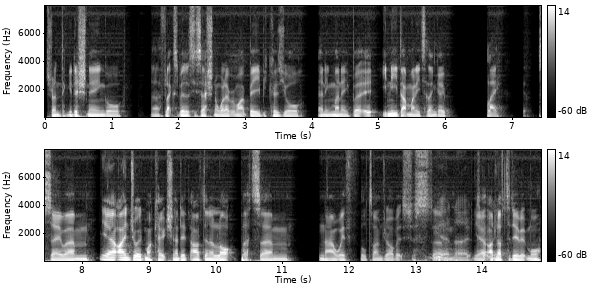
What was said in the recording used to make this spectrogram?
strength and conditioning or uh, flexibility session or whatever it might be because you're earning money. But it, you need that money to then go play. So um, yeah, I enjoyed my coaching. I did. I've done a lot, but um, now with full time job, it's just um, yeah, no, yeah. Totally. I'd love to do a bit more,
